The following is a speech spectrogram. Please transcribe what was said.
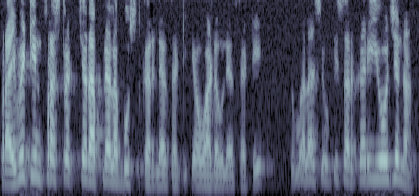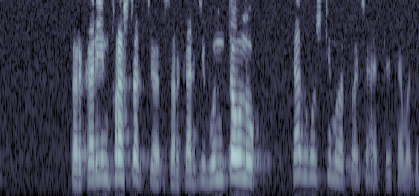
प्रायव्हेट इन्फ्रास्ट्रक्चर आपल्याला बूस्ट करण्यासाठी किंवा वाढवण्यासाठी तुम्हाला शेवटी सरकारी योजना सरकारी इन्फ्रास्ट्रक्चर सरकारची गुंतवणूक ह्याच गोष्टी महत्त्वाच्या आहेत त्याच्यामध्ये.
